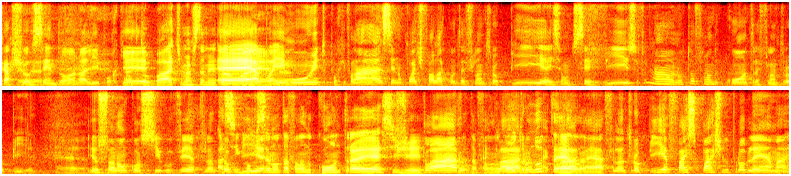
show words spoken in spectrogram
cachorro sem dono ali, porque... É, tu bate, mas também tu É, apanha. apanhei tá? muito, porque falaram, ah, você não pode falar contra a filantropia, isso é um desserviço. Eu falei, não, eu não estou falando contra a filantropia. É. Eu só não consigo ver a filantropia... Assim como você não está falando contra a ESG. Claro, Você tá é falando claro, contra o é Nutella. claro, é, a filantropia faz parte do problema,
